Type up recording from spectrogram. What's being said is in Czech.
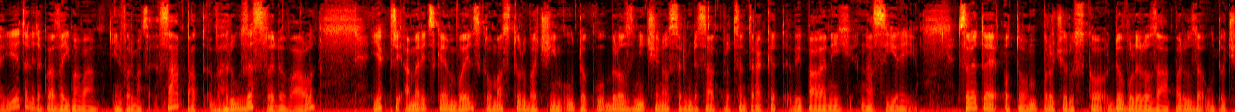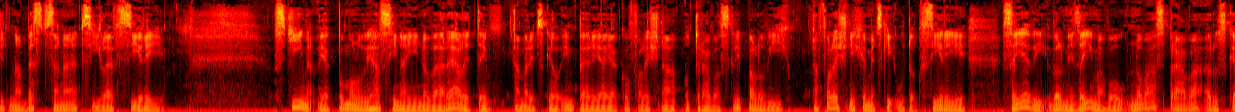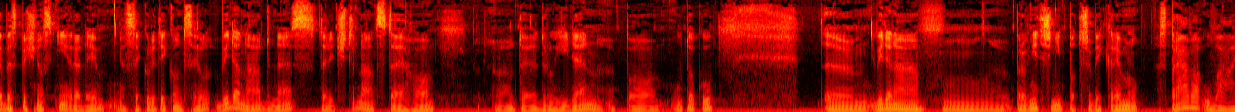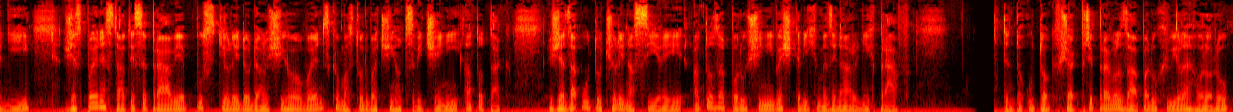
je tady taková zajímavá informace. Západ v hrůze sledoval, jak při americkém vojensko-masturbačním útoku bylo zničeno 70% raket vypálených na Sýrii. Celé to je o tom, proč Rusko dovolilo Západu zaútočit na bezcené cíle v Sýrii. S tím, jak pomalu vyhasínají nové reality amerického impéria jako falešná otrava Skripalových a falešný chemický útok v Sýrii, se jeví velmi zajímavou nová zpráva Ruské bezpečnostní rady Security Council, vydaná dnes, tedy 14. to je druhý den po útoku, Ehm, vydaná hm, pro vnitřní potřeby Kremlu. Zpráva uvádí, že Spojené státy se právě pustili do dalšího vojensko-masturbačního cvičení a to tak, že zaútočili na Sýrii a to za porušení veškerých mezinárodních práv. Tento útok však připravil západu chvíle hororu,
